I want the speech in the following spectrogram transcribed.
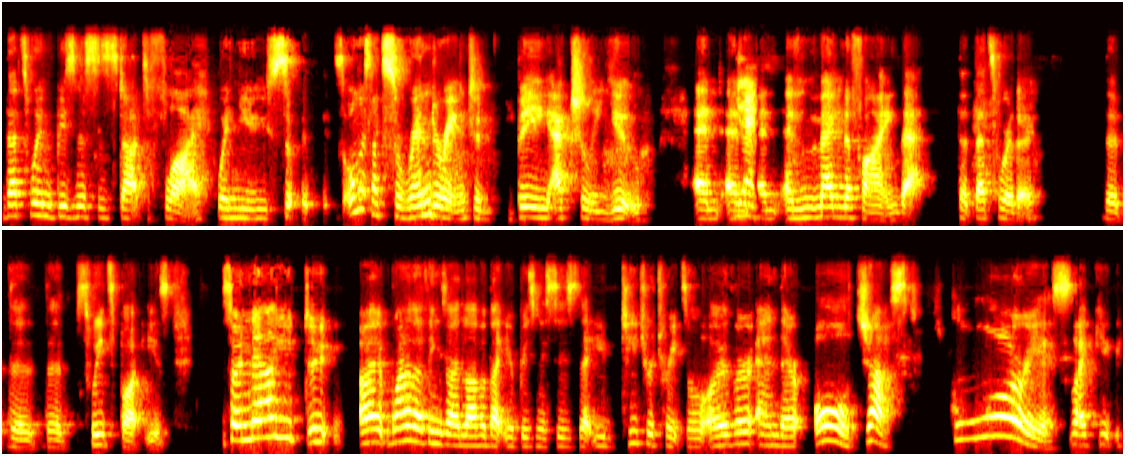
that's when businesses start to fly. When you, it's almost like surrendering to being actually you, and and Yeah. and, and magnifying that. That that's where the the the the sweet spot is. So now you do. I one of the things I love about your business is that you teach retreats all over, and they're all just glorious. Like you,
